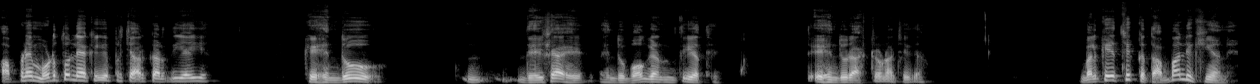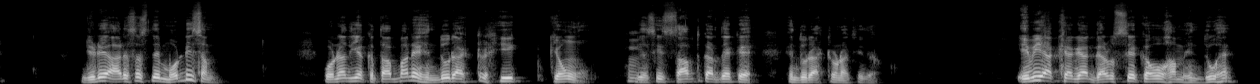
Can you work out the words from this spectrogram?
ਆਪਣੇ ਮੁੱਢ ਤੋਂ ਲੈ ਕੇ ਇਹ ਪ੍ਰਚਾਰ ਕਰਦੀ ਆਈ ਹੈ ਕਿ ਹਿੰਦੂ ਦੇਸ਼ ਹੈ ਇਹ ਹਿੰਦੂ ਬਹੁਤ ਗਿਣਤੀ ਇੱਥੇ ਤੇ ਇਹ ਹਿੰਦੂ ਰਾਸ਼ਟਰ ਹੋਣਾ ਚਾਹੀਦਾ। ਬਲਕਿ ਇੱਥੇ ਕਿਤਾਬਾਂ ਲਿਖੀਆਂ ਨੇ ਜਿਹੜੇ ਆਰਐਸਐਸ ਦੇ ਮੋਢੀ ਸਨ ਉਹਨਾਂ ਦੀਆਂ ਕਿਤਾਬਾਂ ਨੇ ਹਿੰਦੂ ਰਾਸ਼ਟਰ ਹੀ ਕਿਉਂ ਵੀ ਅਸੀਂ ਸਾਬਤ ਕਰਦੇ ਕਿ ਹਿੰਦੂ ਰਾਸ਼ਟਰ ਹੋਣਾ ਚਾਹੀਦਾ। ਇਹ ਵੀ ਆਖਿਆ ਗਿਆ ਗਰਵ ਸੇ ਕਹੋ ਹਮ ਹਿੰਦੂ ਹੈ।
